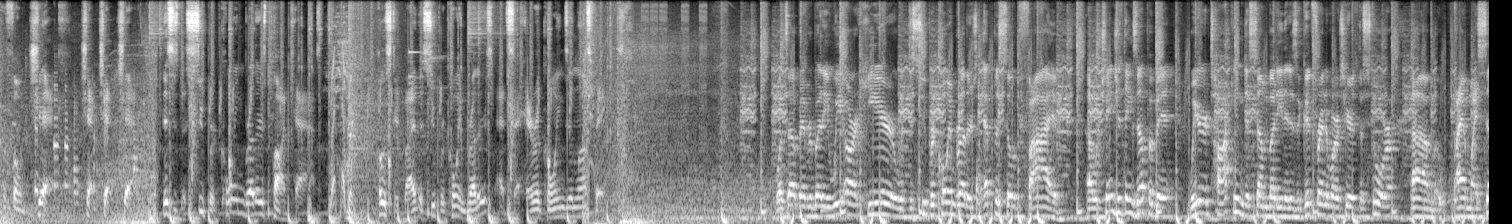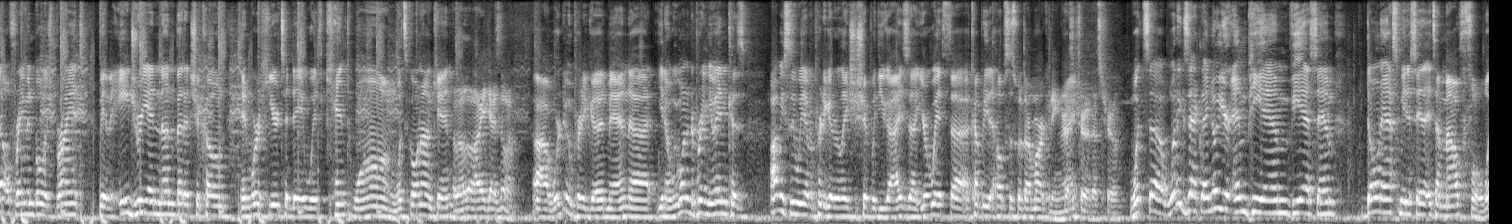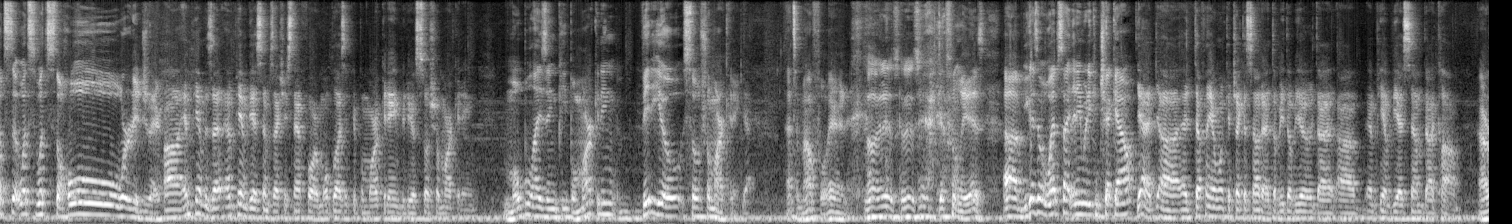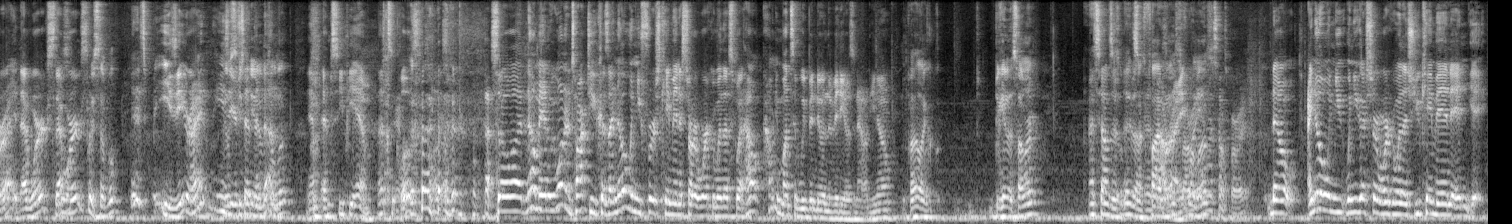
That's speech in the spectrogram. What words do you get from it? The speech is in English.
Microphone check. Check, check, check. This is the Super Coin Brothers podcast. Hosted by the Super Coin Brothers at Sahara Coins in Las Vegas. What's up, everybody? We are here with the Super Coin Brothers, episode five. Uh, we're changing things up a bit. We are talking to somebody that is a good friend of ours here at the store. Um, I have myself, Raymond Bullish Bryant. We have Adrian Nunbetta Chacon, and we're here today with Kent Wong. What's going on, Ken? Hello, how are you guys doing? Uh, we're doing pretty good, man. Uh, you know, we wanted to bring you in because obviously we have a pretty good relationship with you guys. Uh, you're with uh, a company that helps us with our marketing, right? That's true. That's true. What's uh, what exactly? I know you're MPM, VSM. Don't ask me to say that; it's a mouthful. What's the what's what's the whole wordage there? Uh, MPM is that MPM VSM is actually stand for Mobilizing People Marketing, Video Social Marketing. Mobilizing people marketing, video social marketing. Yeah. That's a mouthful there, isn't it? No, it is. It is. Yeah, it definitely is. Um, you guys have a website that anybody can check out? Yeah, uh, definitely everyone can check us out at www.mpmvsm.com. All right, that works. That works. Pretty simple. It's easy, right? Easier said than done. M- MCPM. That's close. close. so uh, no, man, we wanted to talk to you because I know when you first came in and started working with us. What? How how many months have we been doing the videos now? Do you know? Probably like beginning of summer. That sounds Maybe that's like five all months, right. four That sounds about right. Now I know when you when you guys started working with us, you came in and. It,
